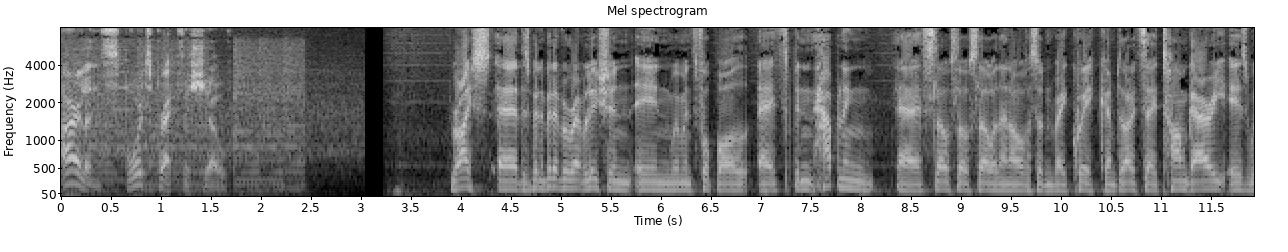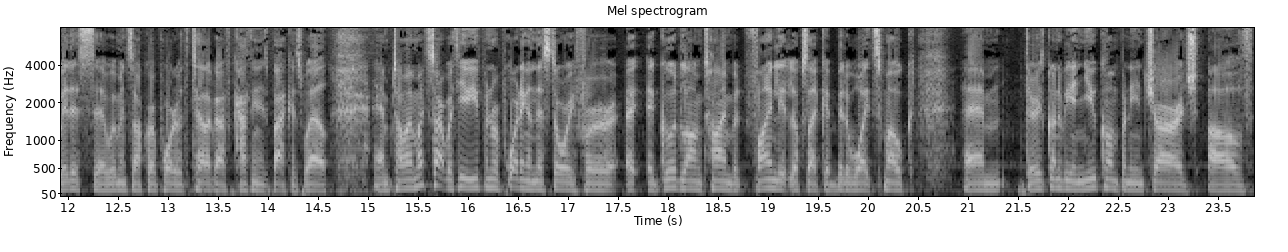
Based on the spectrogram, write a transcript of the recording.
Ireland's sports breakfast show. Right, uh, there's been a bit of a revolution in women's football. Uh, it's been happening uh, slow, slow, slow, and then all of a sudden very quick. I'm delighted to say Tom Garry is with us, uh, women's soccer reporter with the Telegraph. Kathleen is back as well. Um, Tom, I might start with you. You've been reporting on this story for a, a good long time, but finally it looks like a bit of white smoke. Um, there is going to be a new company in charge of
